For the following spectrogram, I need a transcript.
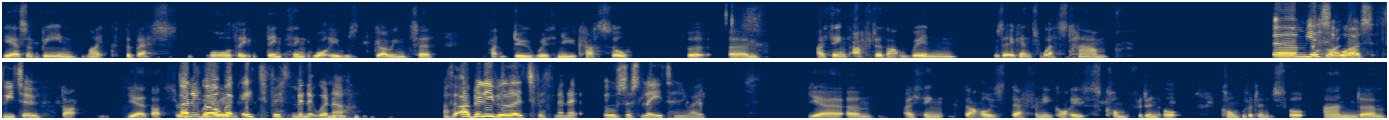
he hasn't been like the best, or they didn't think what he was going to like, do with Newcastle. But um, I think after that win, was it against West Ham? Um, yes, Like it was three two. That Yeah, that three Danny Welbeck, 85th minute winner. I, th- I believe it was 85th minute. It was just late anyway. Yeah, um, I think that was definitely got his confident up, confidence up, and um,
